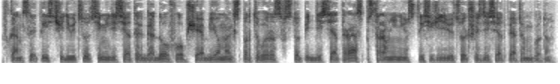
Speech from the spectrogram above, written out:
В конце 1970-х годов общий объем экспорта вырос в 150 раз по сравнению с 1965 годом.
